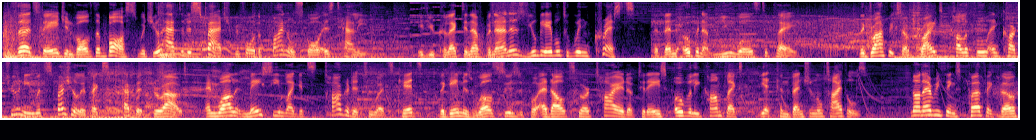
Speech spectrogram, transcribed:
The third stage involves the boss, which you'll have to dispatch before the final score is tallied. If you collect enough bananas, you'll be able to win crests that then open up new worlds to play. The graphics are bright, colorful, and cartoony with special effects peppered throughout. And while it may seem like it's targeted towards kids, the game is well suited for adults who are tired of today's overly complex yet conventional titles. Not everything's perfect though.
